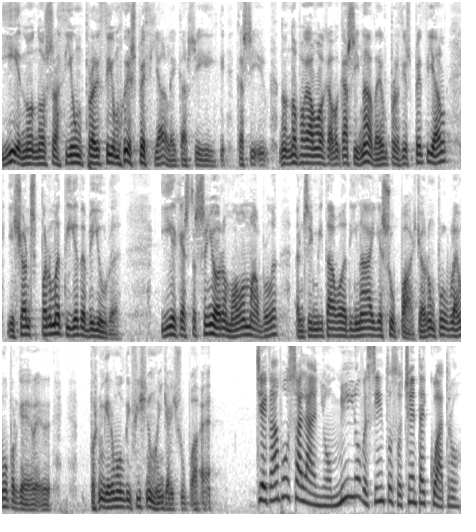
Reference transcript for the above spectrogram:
Y no, nos hacía un precio muy especial, eh? casi, casi, no, no pagàvem nada, eh? un precio especial, i això ens permetia de viure. I aquesta senyora, molt amable, ens invitava a dinar i a sopar. Això era un problema perquè eh, per mi era molt difícil menjar i sopar. Eh? Llegamos al año 1984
